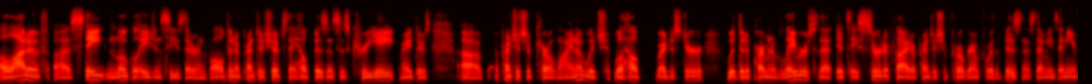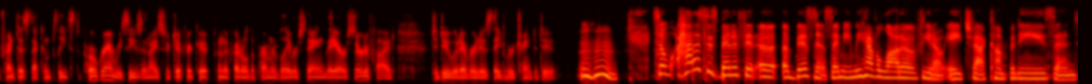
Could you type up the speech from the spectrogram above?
a lot of uh, state and local agencies that are involved in apprenticeships. They help businesses create, right? There's uh, Apprenticeship Carolina, which will help register with the Department of Labor so that it's a certified apprenticeship program for the business. That means any apprentice that completes the program receives a nice certificate from the Federal Department of Labor saying they are certified to do whatever it is they were trained to do. Hmm So, how does this benefit a, a business? I mean, we have a lot of, you know, HVAC companies and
